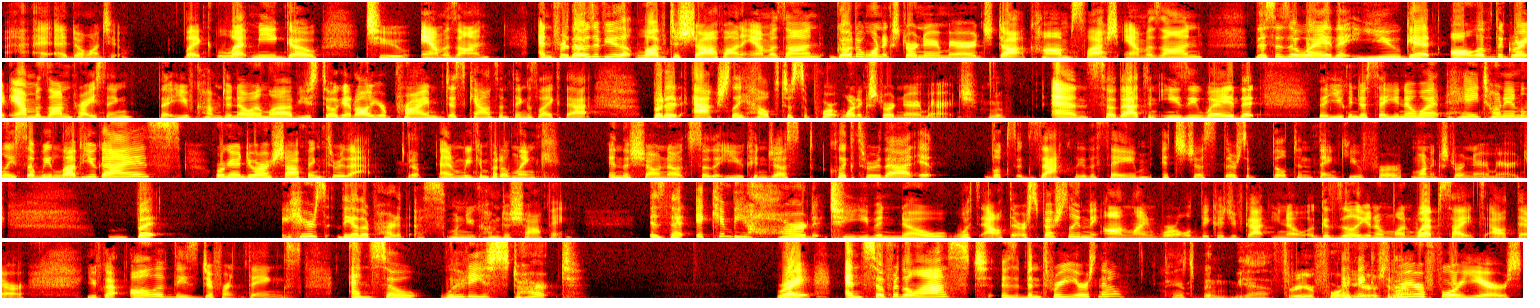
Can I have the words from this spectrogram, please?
I, I don't want to. Like, let me go to Amazon. And for those of you that love to shop on Amazon, go to oneextraordinarymarriage.com slash Amazon. This is a way that you get all of the great Amazon pricing that you've come to know and love. You still get all your prime discounts and things like that, but it actually helps to support One Extraordinary Marriage. Yep. And so that's an easy way that that you can just say, you know what? Hey, Tony and Alisa, we love you guys. We're going to do our shopping through that. Yep. And we can put a link in the show notes so that you can just click through that. It looks exactly the same. It's just there's a built-in thank you for one extraordinary marriage. But here's the other part of this when you come to shopping is that it can be hard to even know what's out there, especially in the online world, because you've got, you know, a gazillion and one websites out there. You've got all of these different things. And so where do you start? Right? And so for the last, has it been three years now? I think it's been, yeah, three or four I think years three now. or four years.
